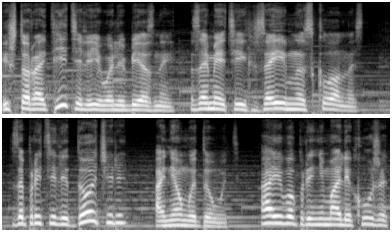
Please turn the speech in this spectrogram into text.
и что родители его любезные, заметя их взаимную склонность, запретили дочери о нем и думать, а его принимали хуже,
